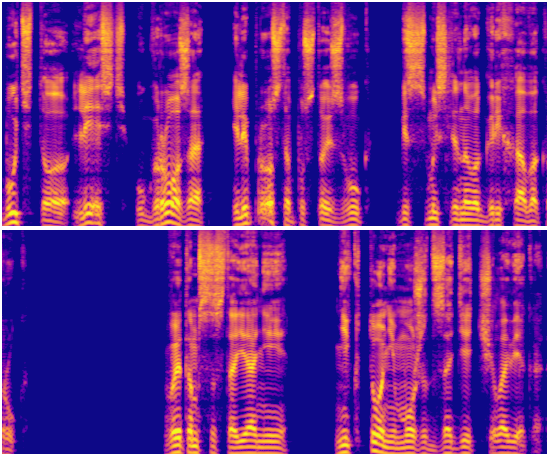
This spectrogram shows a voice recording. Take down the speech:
будь то лесть, угроза или просто пустой звук бессмысленного греха вокруг. В этом состоянии никто не может задеть человека,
